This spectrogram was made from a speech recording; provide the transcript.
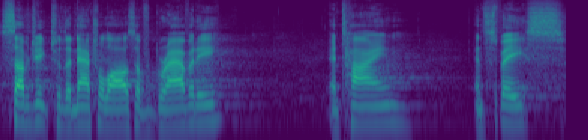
subject to the natural laws of gravity and time and space,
